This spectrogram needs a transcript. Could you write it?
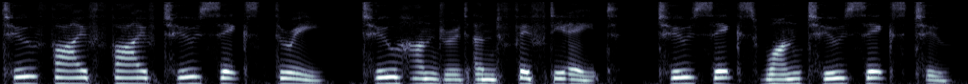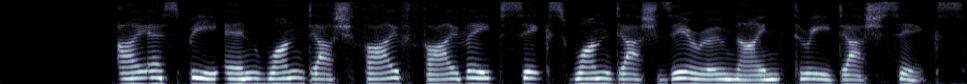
255263, 258. 261262. ISBN 1-55861-093-6.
